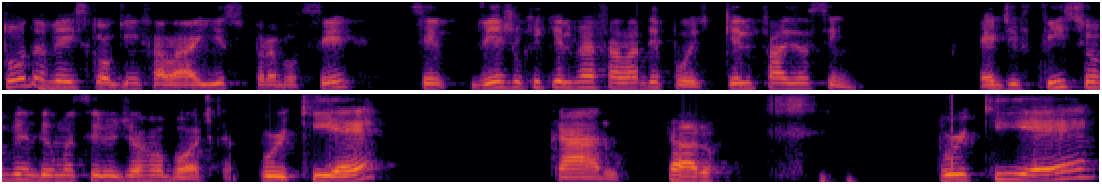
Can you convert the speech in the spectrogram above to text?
Toda uhum. vez que alguém falar isso para você, você veja o que, que ele vai falar depois. Porque ele faz assim: é difícil vender uma cirurgia robótica, porque é caro. Caro porque é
